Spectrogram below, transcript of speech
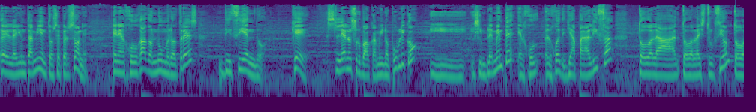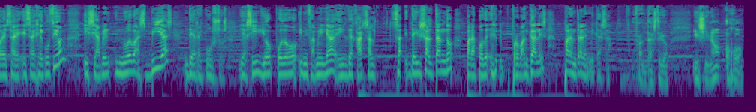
el, ayuntamiento se persone en el juzgado número 3 diciendo que le han usurpado camino público y, simplemente el, ju- el juez ya paraliza toda la, toda la instrucción, toda esa, esa ejecución y se abren nuevas vías de recursos. Y así yo puedo y mi familia ir dejar de ir saltando para poder, por bancales para entrar en mi casa. Fantástico. Y si no, ojo,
